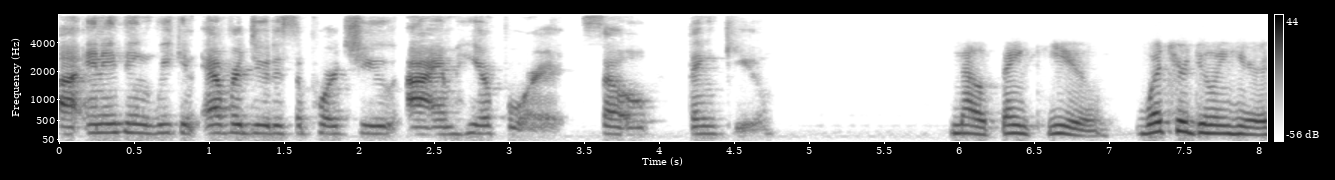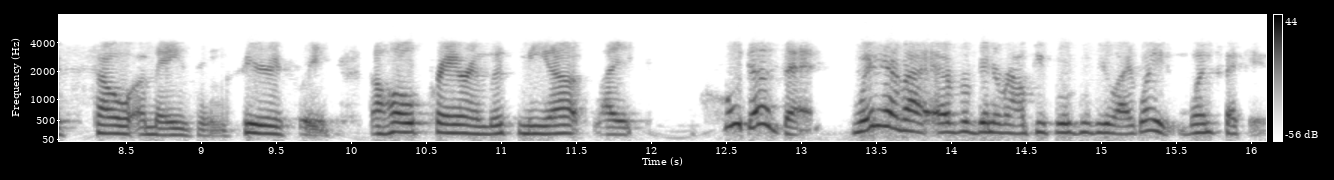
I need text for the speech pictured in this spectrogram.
Uh, anything we can ever do to support you, I am here for it. So thank you. No, thank you. What you're doing here is so amazing. Seriously. The whole prayer and lift me up, like, who does that? When have I ever been around people who be like, wait, one second,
